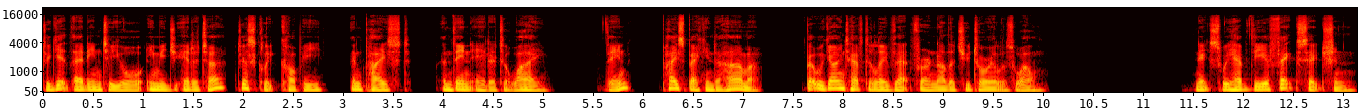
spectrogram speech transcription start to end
To get that into your image editor, just click Copy and Paste and then Edit away. Then paste back into Harmor. But we're going to have to leave that for another tutorial as well. Next we have the Effects section.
